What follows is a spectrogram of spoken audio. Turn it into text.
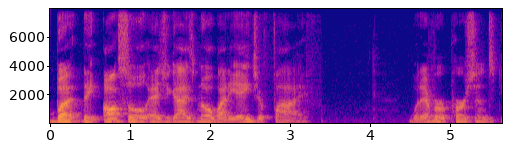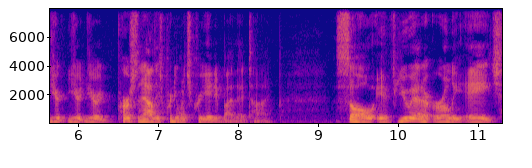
but they also as you guys know by the age of five whatever a person's your your, your personality is pretty much created by that time so if you at an early age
